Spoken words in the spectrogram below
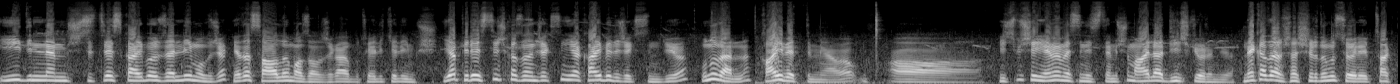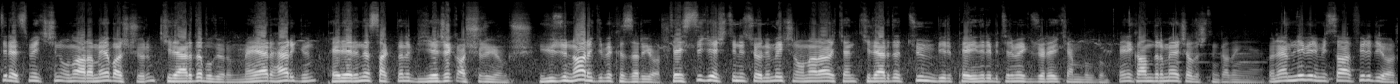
iyi dinlenmiş stres kaybı özelliğim olacak ya da sağlığım azalacak. Abi bu tehlikeliymiş. Ya prestij kazanacaksın ya kaybedeceksin diyor. Bunu ver lan. Kaybettim ya. Aa. Hiçbir şey yememesini istemişim. Hala dinç görünüyor. Ne kadar şaşırdığımı söyleyip takdir etmek için onu aramaya başlıyorum. Kilerde buluyorum. Meğer her gün pelerine saklanıp yiyecek aşırıyormuş. Yüzü nar gibi kızarıyor. Testi geçtiğini söylemek için onu ararken kilerde tüm bir peyniri bitirmek üzereyken buldum. Beni kandırmaya çalıştın kadın ya. Önemli bir misafir diyor.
